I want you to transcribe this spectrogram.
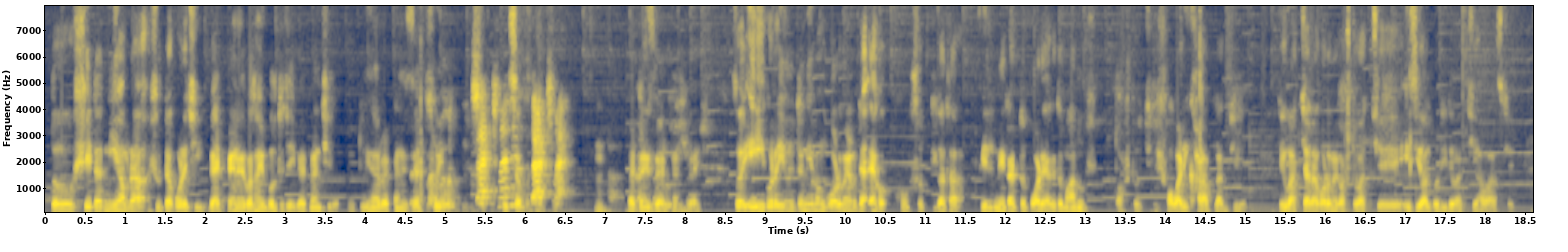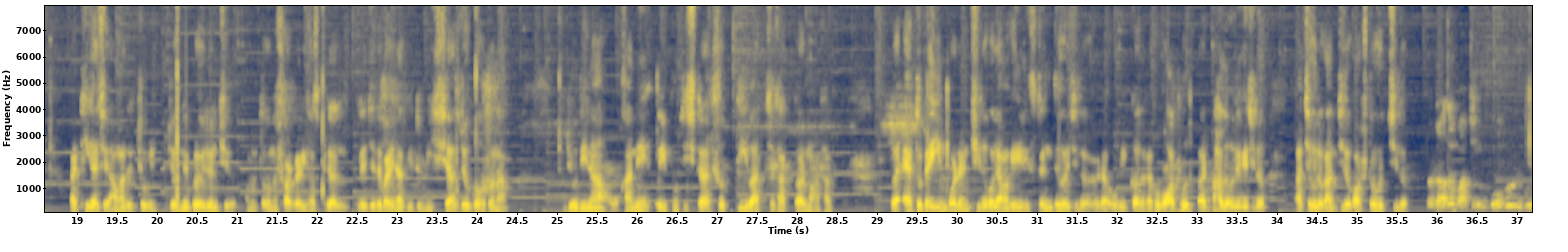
তো সেটা নিয়ে আমরা শ্যুটটা করেছি। ব্যাটম্যানের কথা আমি বলতে চাই ব্যাটম্যান ছিল। তুহিন আর Batman is like sweet Batman is Batman right তো এই গোটা ইউনিটটা নিয়ে এবং গরমের মধ্যে দেখো খুব সত্যি কথা ফিল্ম মেকার তো পরে আগে তো মানুষ। কষ্ট হচ্ছিল সবারই খারাপ লাগছিল। ঠিক বাচ্চারা গরমে কষ্ট পাচ্ছে এসি অল্প দিতে পারছি হাওয়া আসছে। আর ঠিক আছে আমাদের ছবির জন্য প্রয়োজন ছিল। আমরা তো কোনো সরকারি হসপিটালে যেতে পারি না কিন্তু বিশ্বাসযোগ্য হতো না। যদি না ওখানে ওই পঁচিশটা সত্যিই বাচ্চা থাকতো আর মা থাকতো। তো এতটাই ইম্পর্টেন্ট ছিল বলে আমাকে এই রিস্কটা নিতে হয়েছিল। এটা অভিজ্ঞতাটা খুব অদ্ভুত বাট ভালোও লেগেছিল। বাচ্চাগুলো কাঁদছিল কষ্ট হচ্ছিল।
